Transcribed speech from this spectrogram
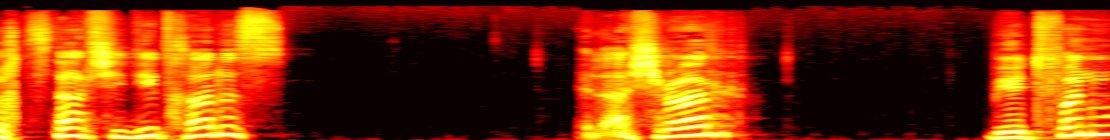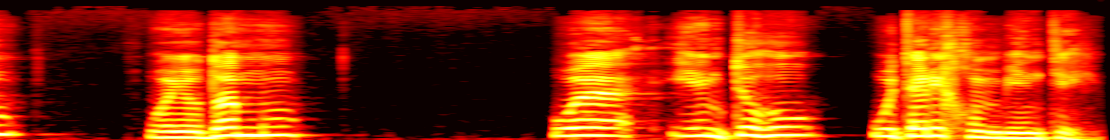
باختصار شديد خالص الأشرار بيدفنوا ويضموا وينتهوا وتاريخهم بينتهي.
